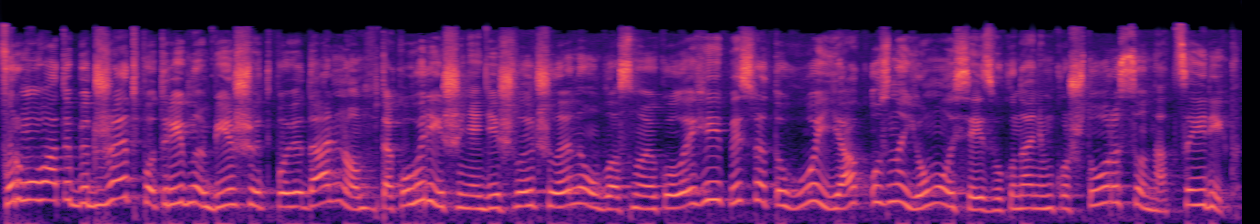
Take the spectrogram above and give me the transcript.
Формувати бюджет потрібно більш відповідально. Такого рішення дійшли члени обласної колегії після того, як ознайомилися із виконанням кошторису на цей рік.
